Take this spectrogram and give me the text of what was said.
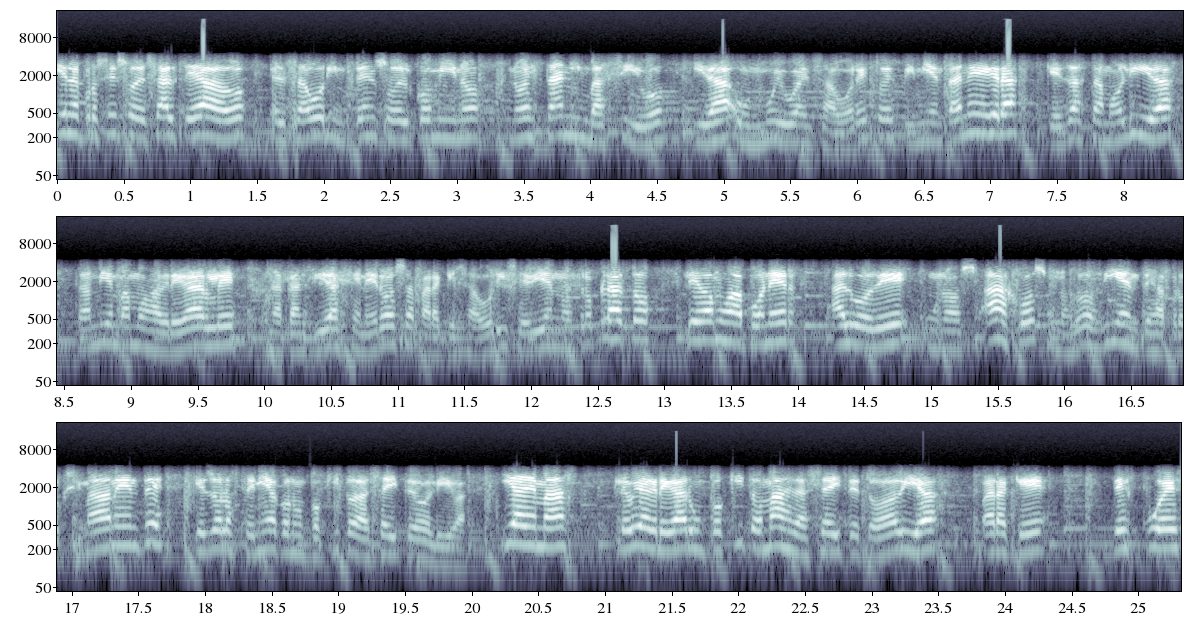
y en el proceso de salteado el sabor intenso del comino no es tan invasivo y da un muy buen sabor. Esto es pimienta negra que ya está molida. También vamos a agregarle una cantidad generosa para que saborice bien nuestro plato. Le vamos a poner algo de unos ajos, unos dos dientes aproximadamente, que yo los tenía con un poquito de aceite de oliva. Y además le voy a agregar un poquito más de aceite todavía para que después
